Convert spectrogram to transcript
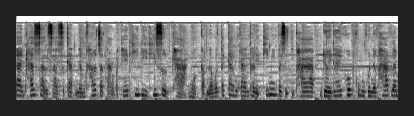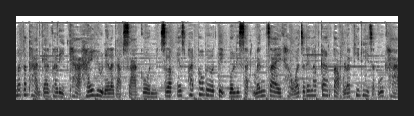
การคัดสรรสารสกัดนำเข้าจากต่างประเทศที่ดีที่สุดค่ะ บวกกับนวัตกรรมการผลิตที่มีประสิทธิภาพ โดยได้ควบคุมคุณภาพและมาตรฐานการผลิตค่ะ ให้อยู่ในระดับสากลสำหรับ SPlus Probiotic บริษัทมั่นใจค่ะว่าจะได้รับการตอบรับที่ดีจากลูกค้า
